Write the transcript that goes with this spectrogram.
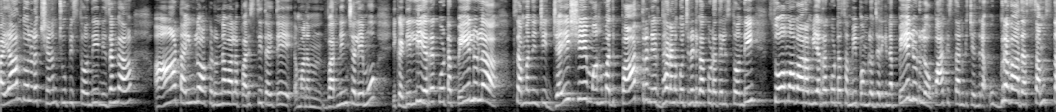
భయాందోళన క్షణం చూపిస్తోంది. నిజంగా ఆ టైంలో అక్కడ ఉన్న వాళ్ళ పరిస్థితి అయితే మనం వర్ణించలేము. ఇక ఢిల్లీ ఎర్రకోట పేలుల సంబంధించి జైషే మహమ్మద్ పాత్ర నిర్ధారణకు వచ్చినట్టుగా కూడా తెలుస్తోంది. సోమవారం ఎర్రకోట సమీపంలో జరిగిన పేలుడులో పాకిస్తాన్కి చెందిన ఉగ్రవాద సంస్థ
